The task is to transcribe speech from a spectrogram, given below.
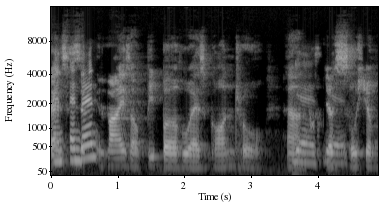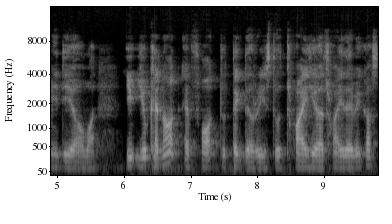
and and then advice of people who has gone through uh, yes, just yes. social media or what you, you cannot afford to take the risk to try here, try there because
